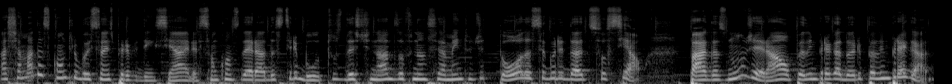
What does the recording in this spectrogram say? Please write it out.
as chamadas contribuições previdenciárias são consideradas tributos destinados ao financiamento de toda a Seguridade Social, pagas num geral pelo empregador e pelo empregado.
